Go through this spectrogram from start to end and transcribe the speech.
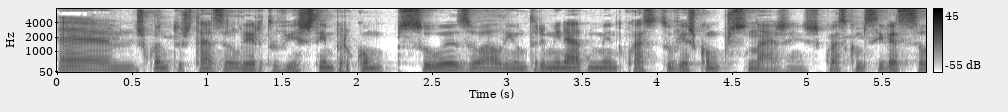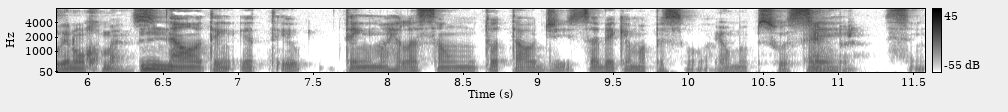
Um... Mas quando tu estás a ler, tu vês sempre como pessoas ou ali um determinado momento quase tu vês como personagens, quase como se estivesse a ler um romance? Não, eu tenho, eu, eu tenho uma relação total de saber que é uma pessoa. É uma pessoa sempre. É, sim.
